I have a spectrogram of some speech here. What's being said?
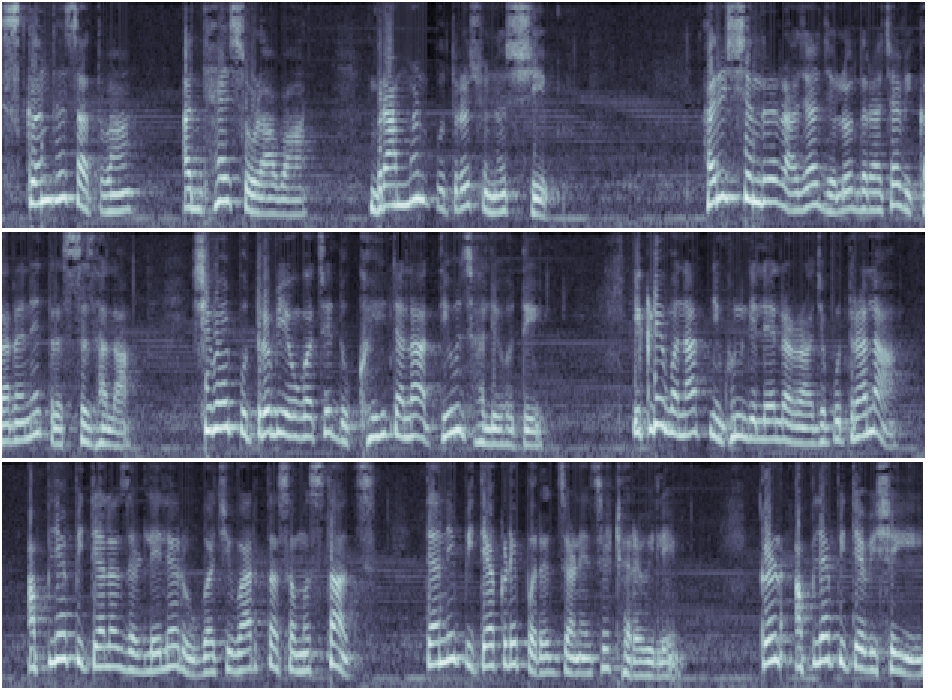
स्कंध सातवा अध्याय सोळावा ब्राह्मण पुत्र शुनशेप हरिश्चंद्र राजा जलोदराच्या विकाराने त्रस्त झाला. शिवाय पुत्रवियोगाचे दुःखही त्याला अतीव झाले होते. इकडे वनात निघून गेलेल्या राजपुत्राला आपल्या पित्याला जडलेल्या रोगाची वार्ता समजताच त्याने पित्याकडे परत जाण्याचे ठरविले. कारण आपल्या पित्याविषयी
